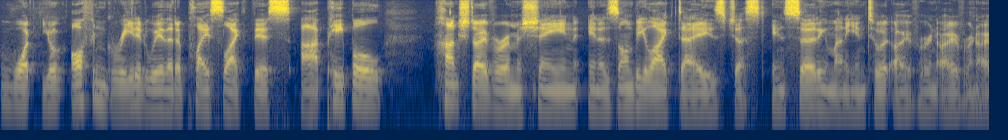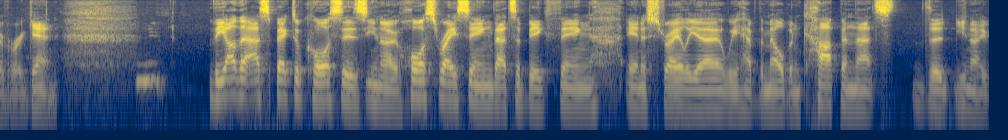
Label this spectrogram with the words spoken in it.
what you're often greeted with at a place like this are people hunched over a machine in a zombie like daze, just inserting money into it over and over and over again. The other aspect, of course, is you know horse racing. That's a big thing in Australia. We have the Melbourne Cup, and that's the you know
